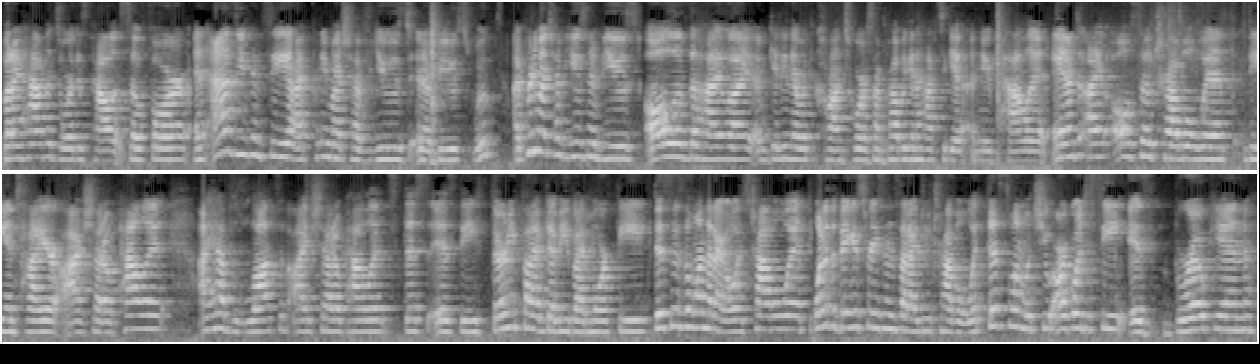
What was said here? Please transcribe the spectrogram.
But I have adored this palette so far. And as you can see, I pretty much have used and abused, whoops. I pretty much have used and abused all of the highlight. I'm getting there with the contour, so I'm probably gonna have to get a new palette. And I also travel with the entire eyeshadow palette. I have lots of eyeshadow palettes. This is the 35W by Morphe. This is the one that I always travel with. One of the biggest reasons that I do travel with this one, which you are going to see is broken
